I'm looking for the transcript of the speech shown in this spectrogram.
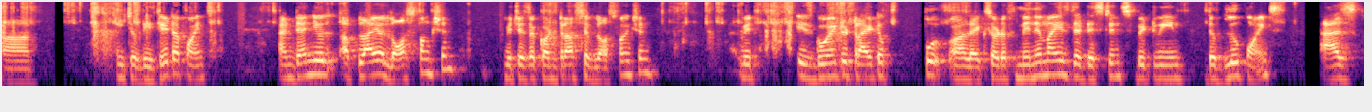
uh, each of these data points, and then you'll apply a loss function, which is a contrastive loss function, which is going to try to uh, like sort of minimize the distance between the blue points as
